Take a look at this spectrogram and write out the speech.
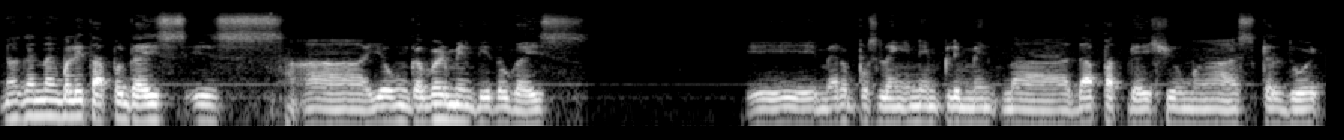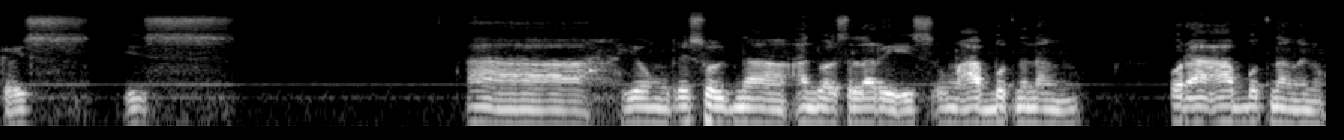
magandang balita po guys is ah, yung government dito guys eh, meron po silang in-implement na dapat guys yung mga skilled workers is ah yung threshold na annual salary is umaabot na ng or aabot ng ano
